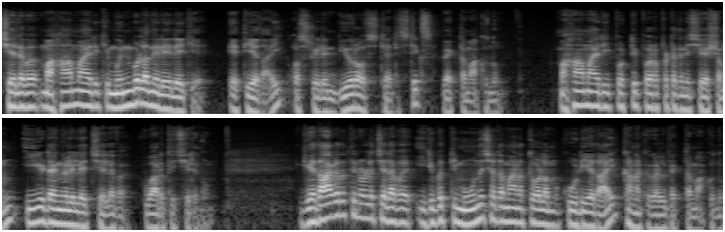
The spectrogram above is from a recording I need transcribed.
ചെലവ് മഹാമാരിക്ക് മുൻപുള്ള നിലയിലേക്ക് എത്തിയതായി ഓസ്ട്രേലിയൻ ബ്യൂറോ ഓഫ് സ്റ്റാറ്റിസ്റ്റിക്സ് വ്യക്തമാക്കുന്നു. മഹാമാരി പൊട്ടിപ്പുറപ്പെട്ടതിന് ശേഷം ഈയിടങ്ങളിലെ ചെലവ് വർദ്ധിച്ചിരുന്നു. ഗതാഗതത്തിനുള്ള ചെലവ് ഇരുപത്തിമൂന്ന് ശതമാനത്തോളം കൂടിയതായി കണക്കുകൾ വ്യക്തമാക്കുന്നു.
